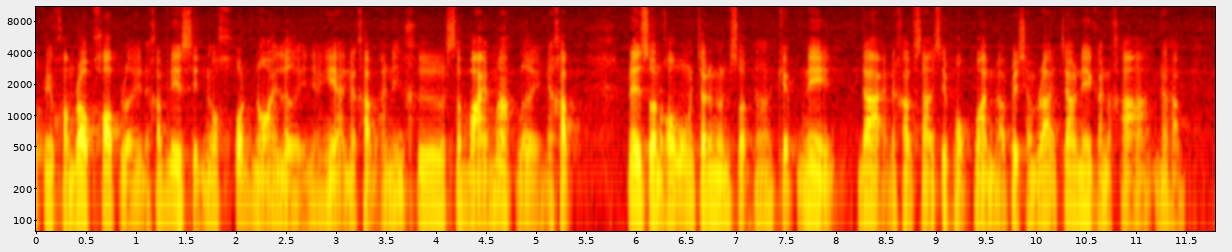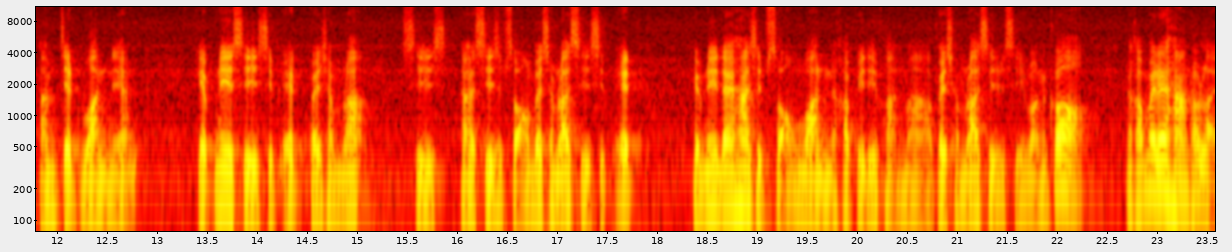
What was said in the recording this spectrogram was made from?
ตรมีความรอบครอบเลยนะครับนี่สินก็โคตรน้อยเลยอย่างเงี้ยนะครับ อันนี้คือสบายมากเลยนะครับ ในส่วนของวงจรเงินสดนะเก็บหนี้ได้นะครับ 36 วันเอาไปชำระเจ้าหนี้การค้านะครับ37 วันเนี้ยเก็บหนี้ 41 ไปชำระ4อ่า42 ไปชำระ 41 เก็บหนี้ได้ 52 วันนะครับ ปีที่ผ่านมาเอาไปชำระ 44 วันก็นะครับไม่ได้ห่างเท่าไหร่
